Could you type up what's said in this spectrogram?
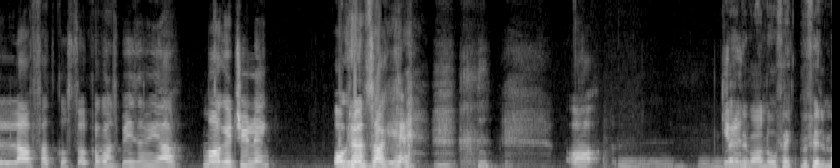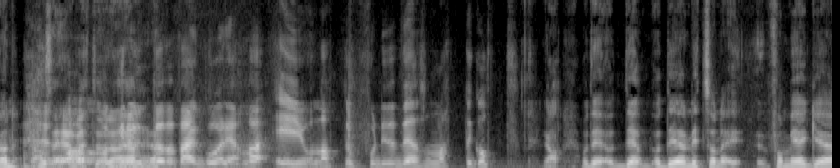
lavfettkosthold, hva kan du spise mye av? Mager kylling. Og grønnsaker. og Veldig grunnen, var noe fikk med filmen. Ja, se og, og grunnen til at dette går igjen, da, er jo nettopp fordi det er det som metter godt. Ja, og det, og det, og det er litt sånn For meg eh,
